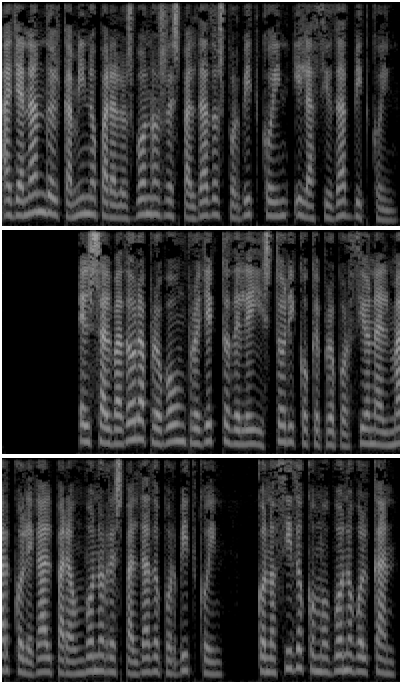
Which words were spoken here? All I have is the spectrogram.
allanando el camino para los bonos respaldados por Bitcoin y la ciudad Bitcoin. El Salvador aprobó un proyecto de ley histórico que proporciona el marco legal para un bono respaldado por Bitcoin, conocido como bono volcán,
